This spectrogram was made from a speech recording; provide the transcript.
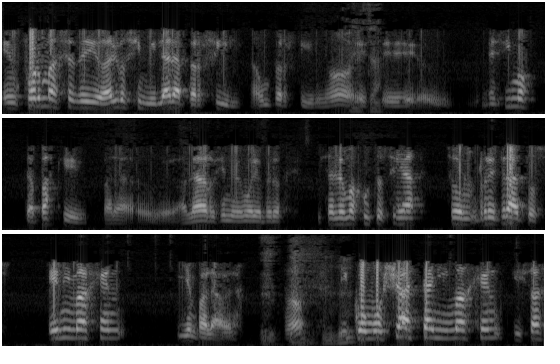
en forma, se te digo, algo similar a perfil, a un perfil, ¿no? Este, decimos, capaz que, para hablar recién de memoria, pero quizás lo más justo sea, son retratos en imagen y en palabras. ¿no? Y como ya está en imagen, quizás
